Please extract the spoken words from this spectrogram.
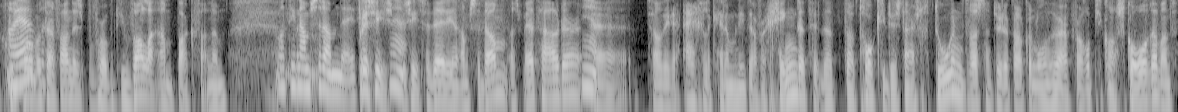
goed Oh ja, voorbeeld daarvan is bijvoorbeeld die wallenaanpak van hem. Wat hij in Amsterdam deed. Precies, Ja. precies. Dat deed hij in Amsterdam als wethouder. Ja. eh, terwijl hij er eigenlijk helemaal niet over ging. Dat, dat, dat trok hij dus naar zich toe. En het was natuurlijk ook een onderwerp waarop je kon scoren. Want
